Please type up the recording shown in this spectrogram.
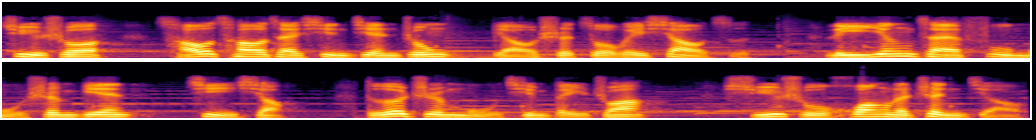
据说曹操在信件中表示，作为孝子，理应在父母身边尽孝。得知母亲被抓，徐庶慌了阵脚。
